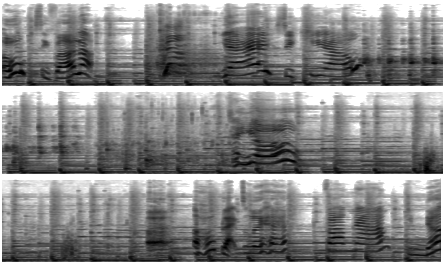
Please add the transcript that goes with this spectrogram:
โอ้ สีฟ้าล่ะ เย้ สีเขียว อ่อโอ้แปลกจังเลยแฮะ ฟองน้ำกินได้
